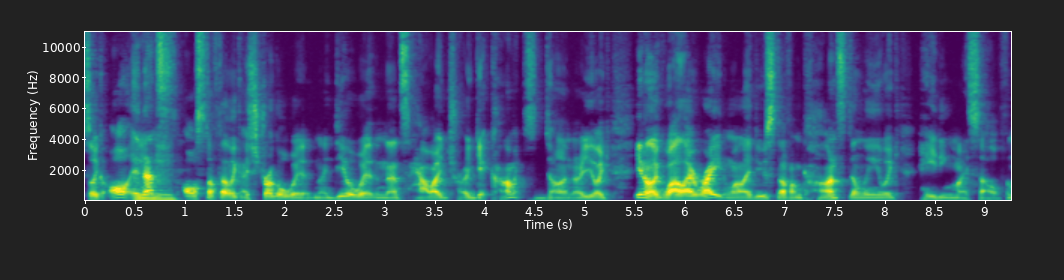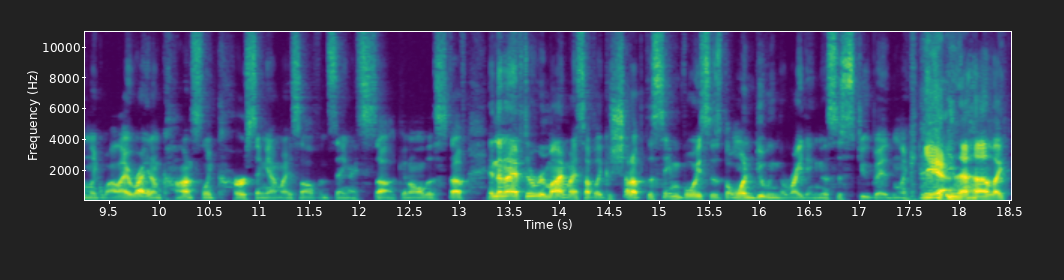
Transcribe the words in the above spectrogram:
so like all and that's Mhm. all stuff that like i struggle with and i deal with and that's how i try to get comics done are you like you know like while i write and while i do stuff i'm constantly like hating myself and like while i write i'm constantly cursing at myself and saying i suck and all this stuff and then i have to remind myself like shut up the same voice is the one doing the writing this is stupid and like Yeah. you know like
